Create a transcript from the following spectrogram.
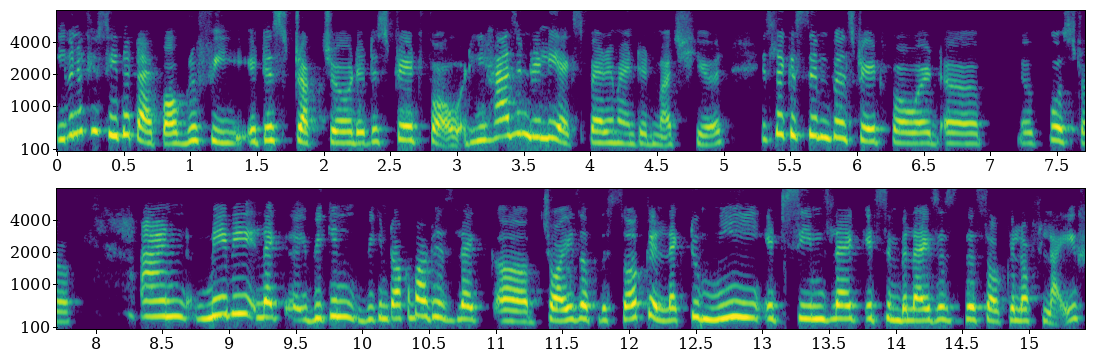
even if you see the typography, it is structured, it is straightforward. He hasn't really experimented much here. It's like a simple, straightforward uh, uh poster. And maybe like uh, we can we can talk about his like uh, choice of the circle. Like to me it seems like it symbolizes the circle of life.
